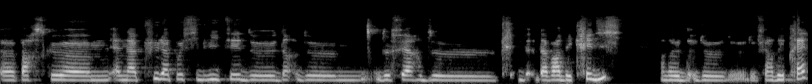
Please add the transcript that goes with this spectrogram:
Euh, parce que euh, elle n'a plus la possibilité de, de, de d'avoir des crédits, de, de, faire des prêts.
